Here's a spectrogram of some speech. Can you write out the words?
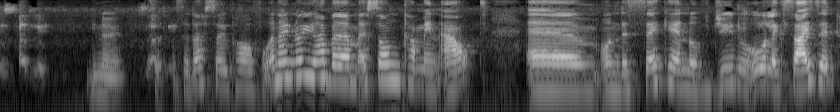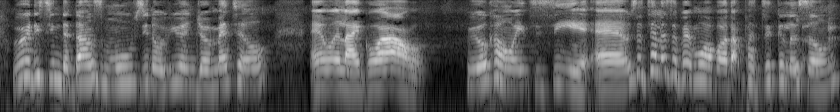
exactly. you know so, Exactly. so that's so powerful and i know you have um, a song coming out um on the 2nd of june we're all excited we already seen the dance moves you know with you and joe mettle and we're like wow we all can't wait to see it um so tell us a bit more about that particular song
